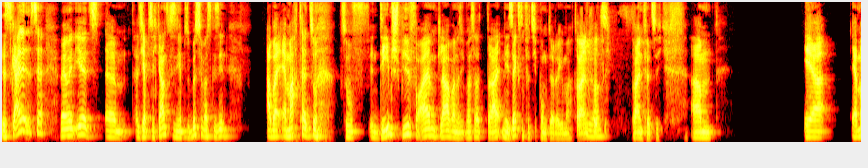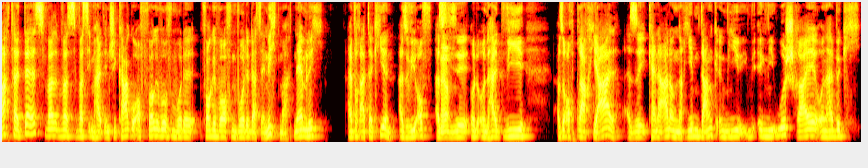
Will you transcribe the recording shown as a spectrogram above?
Das Geile ist ja, wenn ihr jetzt, ähm, also ich habe es nicht ganz gesehen, ich habe so ein bisschen was gesehen, aber er macht halt so, so in dem Spiel vor allem, klar, was hat drei, nee, 46 Punkte hat er gemacht. 43. 43. Ähm, er, er macht halt das, was, was ihm halt in Chicago oft vorgeworfen wurde, vorgeworfen wurde, dass er nicht macht, nämlich einfach attackieren. Also wie oft, also ja. diese, und, und halt wie, also auch brachial, also keine Ahnung, nach jedem Dank irgendwie, irgendwie Urschrei und halt wirklich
